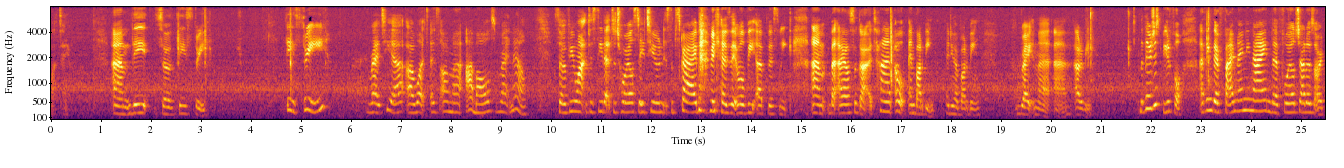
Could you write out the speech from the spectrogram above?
Latte. Um, the, so these three. These three right here are what is on my eyeballs right now. So if you want to see that tutorial, stay tuned, subscribe, because it will be up this week. Um, but I also got a ton, oh, and Bada Bing. I do have Bada Bing right in the uh, outer V. But they're just beautiful. I think they're $5.99. The foiled shadows are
